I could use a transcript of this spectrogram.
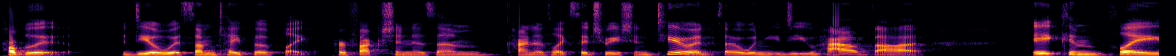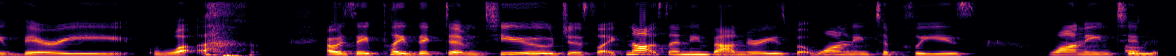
probably deal with some type of like perfectionism kind of like situation too, and so when you do have that it can play very what I would say play victim to just like not sending boundaries, but wanting to please, wanting to, oh, yeah.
